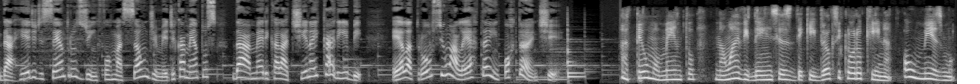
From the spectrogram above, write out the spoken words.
da Rede de Centros de Informação de Medicamentos da América Latina e Caribe. Ela trouxe um alerta importante. Até o momento, não há evidências de que hidroxicloroquina ou mesmo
